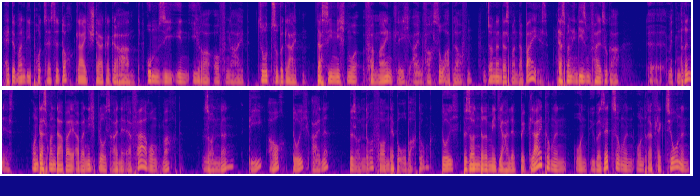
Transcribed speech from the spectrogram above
hätte man die Prozesse doch gleich stärker gerahmt, um sie in ihrer Offenheit so zu begleiten, dass sie nicht nur vermeintlich einfach so ablaufen, sondern dass man dabei ist, dass man in diesem Fall sogar äh, mittendrin ist und dass man dabei aber nicht bloß eine Erfahrung macht, sondern die auch durch eine besondere Form der Beobachtung, durch besondere mediale Begleitungen und Übersetzungen und Reflexionen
